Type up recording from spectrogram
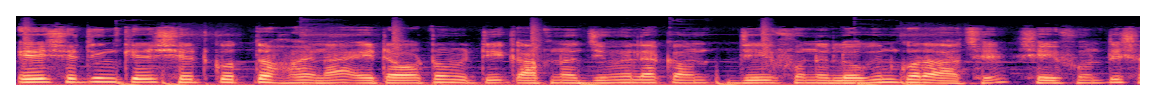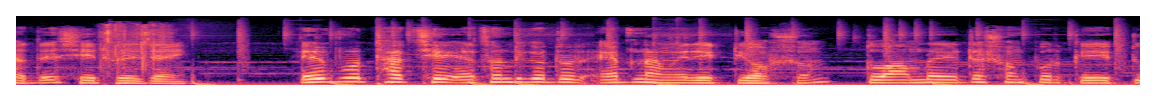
এই সেটিংকে সেট করতে হয় না, এটা অটোমেটিক আপনার জিমেল অ্যাকাউন্ট যেই ফোনে লগ করা আছে, সেই ফোনটির সাথে সেট হয়ে যায়। এরপর থাকছে অ্যাথেন্টিকেটর অ্যাপ নামের একটি অপশন তো আমরা এটা সম্পর্কে একটু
